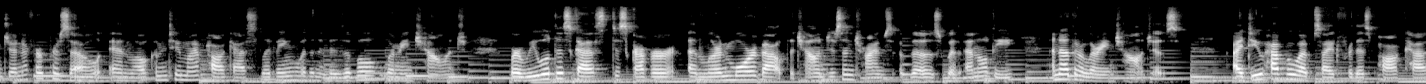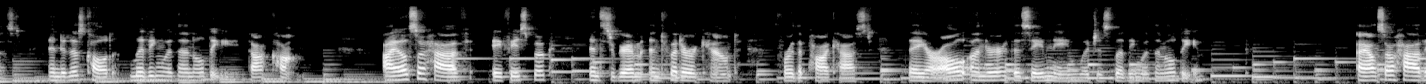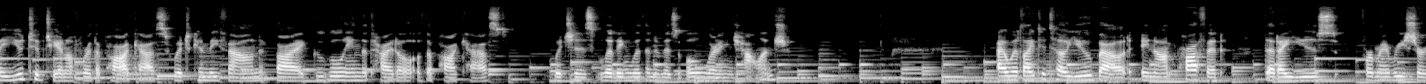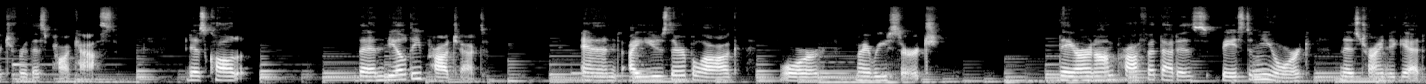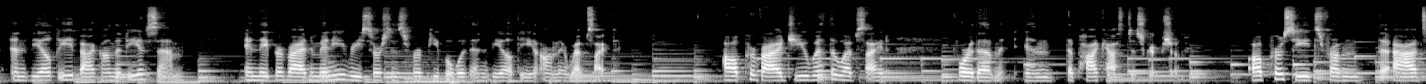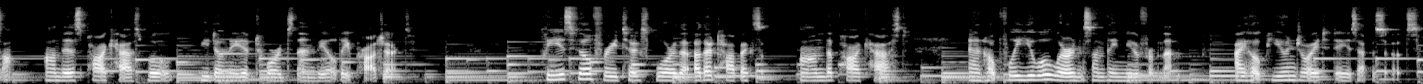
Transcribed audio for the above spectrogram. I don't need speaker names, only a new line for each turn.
I'm Jennifer Purcell, and welcome to my podcast, Living with an Invisible Learning Challenge, where we will discuss, discover, and learn more about the challenges and triumphs of those with NLD and other learning challenges. I do have a website for this podcast, and it is called livingwithnld.com. I also have a Facebook, Instagram, and Twitter account for the podcast. They are all under the same name, which is Living with NLD. I also have a YouTube channel for the podcast, which can be found by Googling the title of the podcast, which is Living with an Invisible Learning Challenge. I would like to tell you about a nonprofit that I use for my research for this podcast. It is called the NVLD Project, and I use their blog for my research they are a nonprofit that is based in New York and is trying to get NVLD back on the DSM, and they provide many resources for people with NVLD on their website. I'll provide you with the website for them in the podcast description. All proceeds from the ads on this podcast will be donated towards the NVLD project. Please feel free to explore the other topics on the podcast, and hopefully, you will learn something new from them. I hope you enjoy today's episodes.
